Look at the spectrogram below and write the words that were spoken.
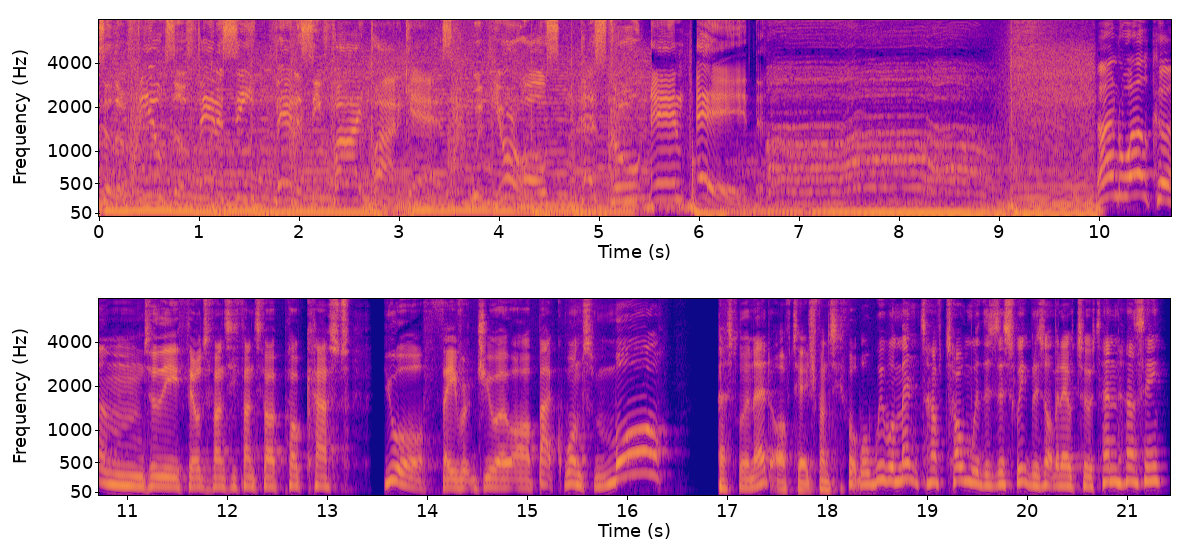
to the Fields of Fantasy Fantasy 5 podcast with your hosts, Pestell and Ed. And welcome to the Fields of Fantasy Fantasy 5 podcast. Your favourite duo are back once more. Pestell and Ed of TH Fantasy Football. We were meant to have Tom with us this week, but he's not been able to attend, has he?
